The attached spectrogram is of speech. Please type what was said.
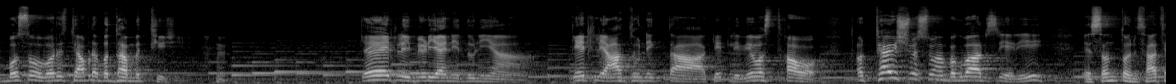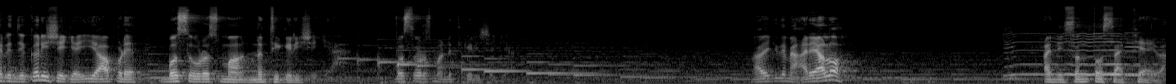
બસો વર્ષથી આપણે બધા મથી છીએ. કેટલી મીડિયાની દુનિયા, કેટલી આધુનિકતા, કેટલી વ્યવસ્થાઓ. અઠ્યાવીસ વર્ષમાં ભગવાન શ્રી હરિ એ સંતોની સાથે જે કરી શક્યા, એ આપણે બસો વર્ષમાં નથી કરી શક્યા. બસો વર્ષમાં નથી કરી શક્યા. મારે કીધું હારે હાલો. અને સંતો સાથે આવ્યા.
